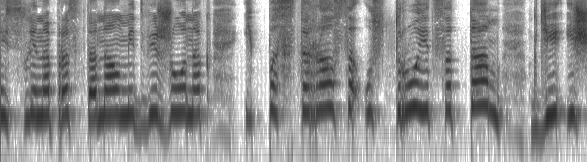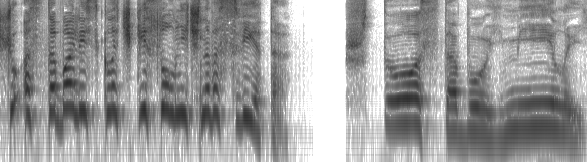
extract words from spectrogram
Мысленно простонал медвежонок и постарался устроиться там, где еще оставались клочки солнечного света. «Что с тобой, милый?»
